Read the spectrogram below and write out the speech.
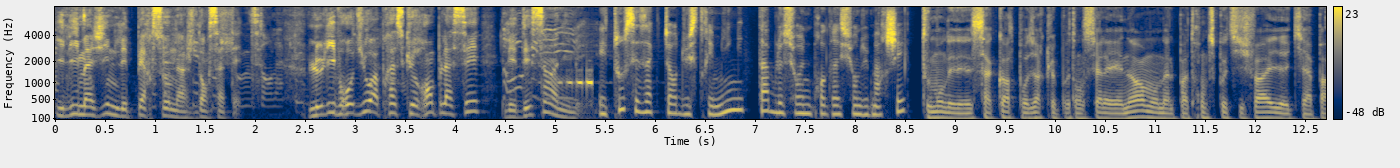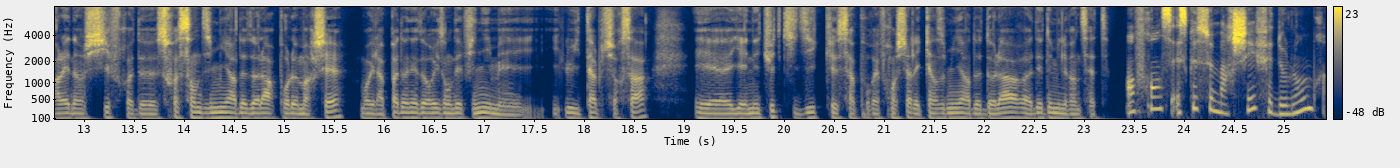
il imagine les personnages dans sa tête. Le livre audio a presque remplacé les dessins animés. Et tous ces acteurs du streaming tablent sur une progression du marché Tout le monde s'accorde pour dire que le potentiel est énorme. On a le patron de Spotify qui a parlé d'un chiffre de 70 milliards de dollars pour le marché. Bon, il n'a pas donné d'horizon défini, mais lui, il table sur ça. Et euh, il y a une étude qui dit que ça pourrait franchir les 15 milliards de dollars euh, dès 2027. En France, est-ce que ce marché fait de l'ombre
